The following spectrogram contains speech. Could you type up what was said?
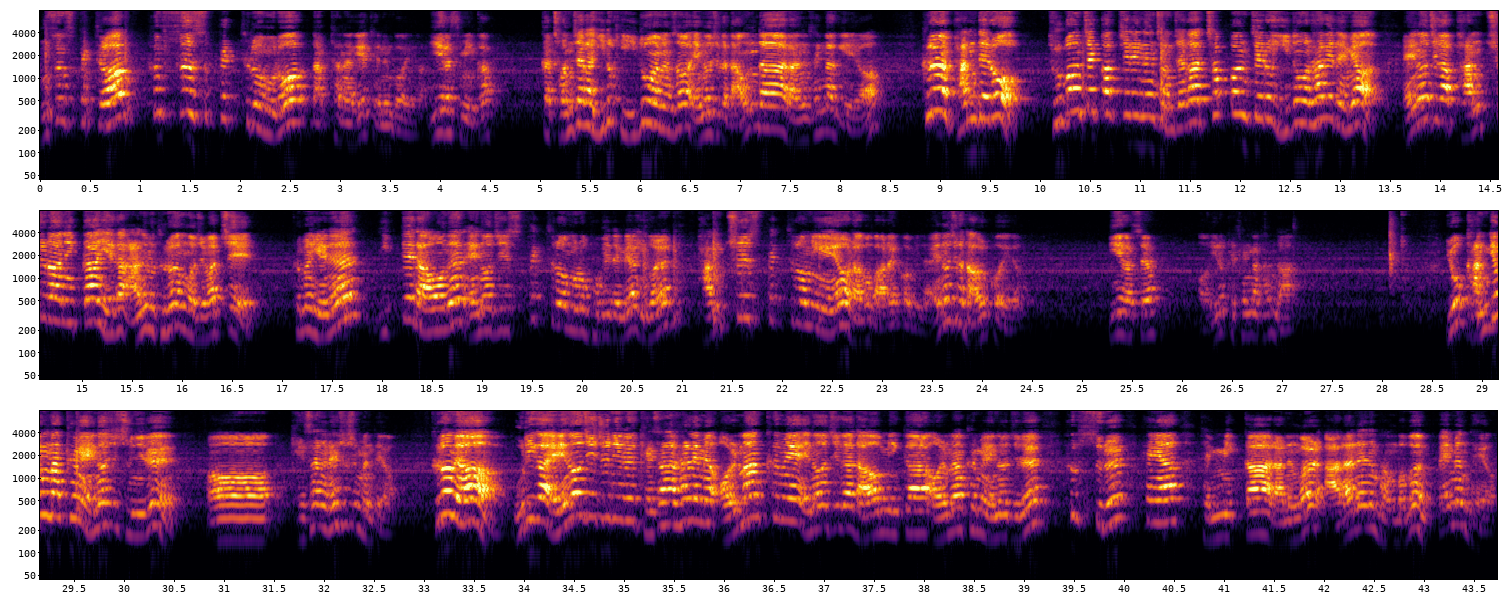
무슨 스펙트럼? 흡수 스펙트럼으로 나타나게 되는 거예요. 이해갔습니까? 그러니까 전자가 이렇게 이동하면서 에너지가 나온다라는 생각이에요. 그러면 반대로 두 번째 껍질에 있는 전자가 첫 번째로 이동을 하게 되면 에너지가 방출하니까 얘가 안으로 들어간 거지, 맞지? 그러면 얘는 이때 나오는 에너지 스펙트럼으로 보게 되면 이걸 방출 스펙트럼이에요 라고 말할 겁니다. 에너지가 나올 거예요. 이해갔어요? 어, 이렇게 생각한다. 요 간격만큼의 에너지 준위를 어, 계산을 해주시면 돼요. 그러면 우리가 에너지 준위를 계산을 하려면 얼만큼의 에너지가 나옵니까? 얼만큼의 에너지를 흡수를 해야 됩니까? 라는 걸 알아내는 방법은 빼면 돼요.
